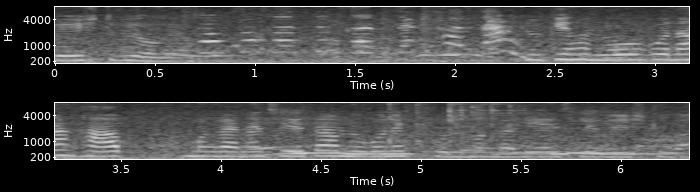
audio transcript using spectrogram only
वेस्ट भी हो गया। क्योंकि हम लोगों को ना हाफ़ मंगाना चाहिए था, हम लोगों ने फुल मंगा लिया, इसलिए वेस्ट हुआ।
